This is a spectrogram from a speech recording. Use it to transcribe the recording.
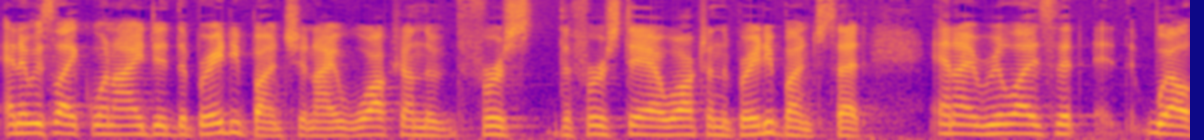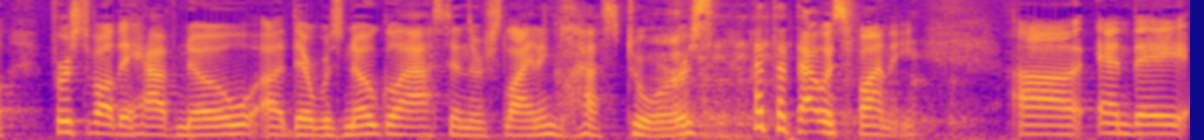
And it was like when I did the Brady Bunch, and I walked on the first the first day I walked on the Brady Bunch set, and I realized that well, first of all, they have no uh, there was no glass in their sliding glass doors. I thought that was funny, uh, and they.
